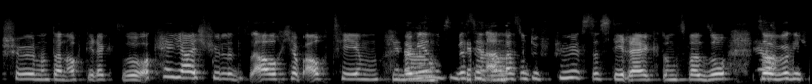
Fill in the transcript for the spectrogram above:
schön und dann auch direkt so, okay, ja, ich fühle das auch, ich habe auch Themen. Genau. Bei mir ist es ein bisschen genau. anders und du fühlst es direkt und es war so, ja. es war wirklich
